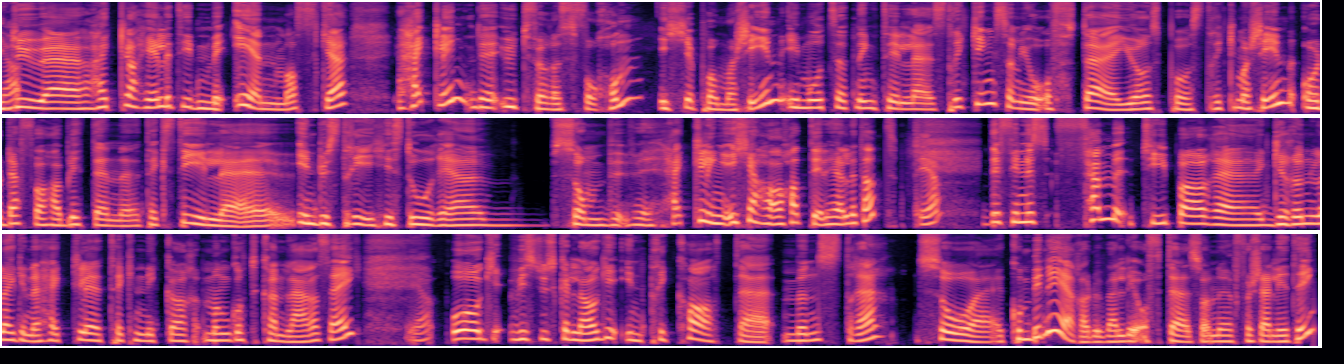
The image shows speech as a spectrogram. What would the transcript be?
Ja. Du eh, hekler hele tiden med én maske. Hekling det utføres for hånd, ikke på maskin, i motsetning til eh, strikking, som jo ofte gjøres på strikkemaskin, og derfor har blitt en eh, tekstilindustrihistorie som hekling ikke har hatt i det hele tatt. Ja. Det finnes fem typer eh, grunnleggende hekleteknikker man godt kan lære seg. Ja. Og hvis du skal lage intrikate mønstre, så eh, kombinerer du veldig ofte sånne forskjellige ting.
